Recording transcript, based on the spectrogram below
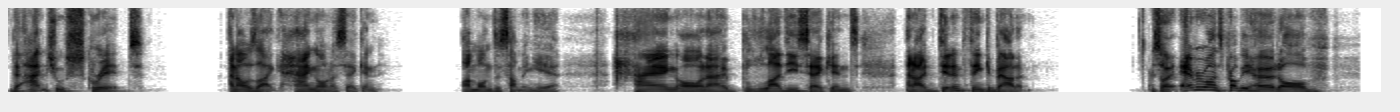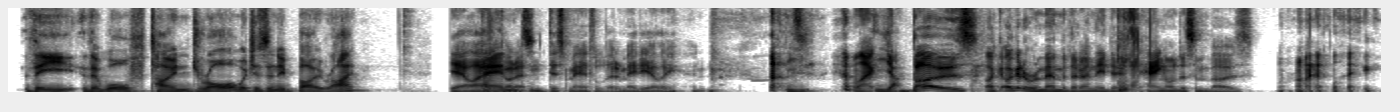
the actual script, and I was like, "Hang on a second, I'm onto something here. Hang on a bloody second. And I didn't think about it. So everyone's probably heard of the the Wolftone Draw, which is a new bow, right? Yeah, I got it And- and dismantled it immediately. Like Yeah. bows. Like I got to remember that I need to hang on to some bows. Right? Like,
